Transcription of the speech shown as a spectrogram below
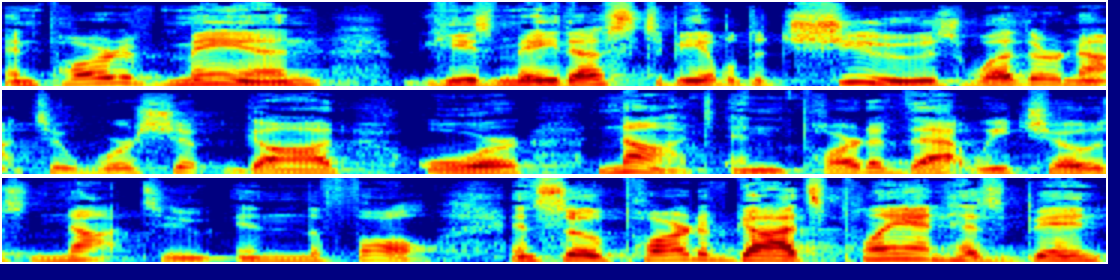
And part of man He's made us to be able to choose whether or not to worship God or not. And part of that we chose not to in the fall. And so part of God's plan has been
